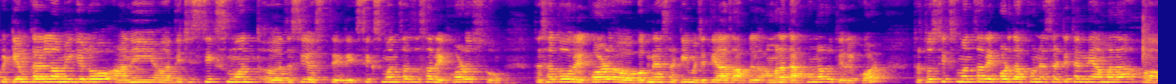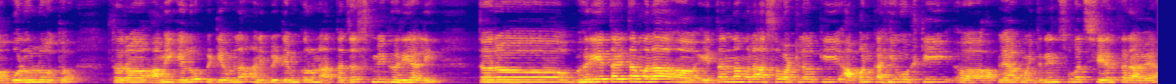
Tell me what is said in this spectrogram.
पी टी एम करायला आम्ही गेलो आणि त्याची तिची सिक्स मंथ जशी असते सिक्स मंथचा जसा रेकॉर्ड असतो तसा तो रेकॉर्ड बघण्यासाठी म्हणजे ती आज आपल्याला आम्हाला दाखवणार होती रेकॉर्ड तर तो सिक्स मंथचा रेकॉर्ड दाखवण्यासाठी त्यांनी आम्हाला बोलवलं होतं. तर आम्ही गेलो पी टी एमला आणि पी टी एम करून आता जस्ट मी घरी आली. तर घरी येता येता मला येताना मला असं वाटलं की आपण काही गोष्टी आपल्या मैत्रिणींसोबत शेअर कराव्या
